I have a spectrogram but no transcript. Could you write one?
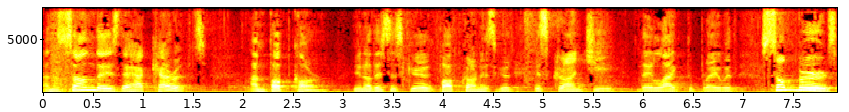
And Sundays they had carrots and popcorn You know, this is good. Popcorn is good. It's crunchy. They like to play with. Some birds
